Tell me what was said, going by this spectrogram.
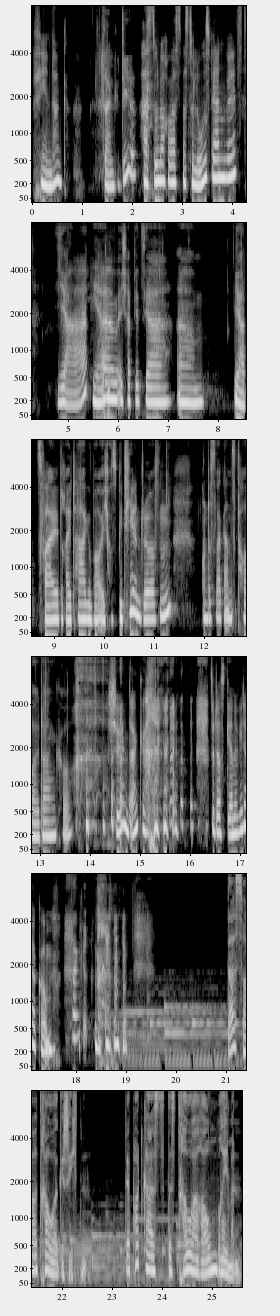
Vielen Dank. Danke dir. Hast du noch was, was du loswerden willst? Ja, ja. Ähm, ich habe jetzt ja ähm, ja zwei, drei Tage bei euch hospitieren dürfen und das war ganz toll, danke. Schön, danke. Du darfst gerne wiederkommen. Danke. Das war Trauergeschichten. Der Podcast des Trauerraum Bremen.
